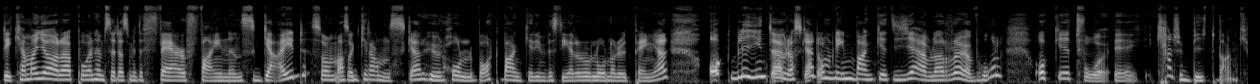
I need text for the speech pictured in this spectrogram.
Det kan man göra på en hemsida som heter Fair Finance Guide som alltså granskar hur hållbart banker investerar och lånar ut pengar. Och bli inte överraskad om din bank är ett jävla rövhål. Och eh, två, eh, kanske byt bank.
